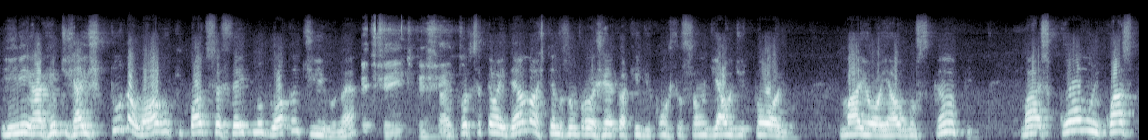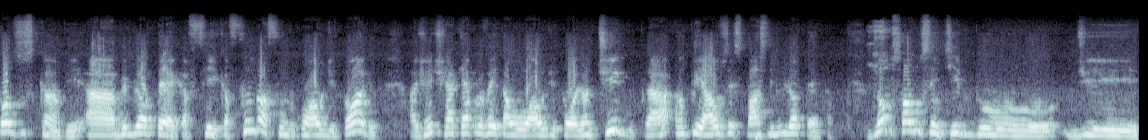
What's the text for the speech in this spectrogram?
e a gente já estuda logo o que pode ser feito no bloco antigo, né? Perfeito, perfeito. Então, para você ter uma ideia, nós temos um projeto aqui de construção de auditório maior em alguns campi, mas como em quase todos os campi a biblioteca fica fundo a fundo com o auditório, a gente já quer aproveitar o auditório antigo para ampliar os espaços de biblioteca. Não só no sentido do, de,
